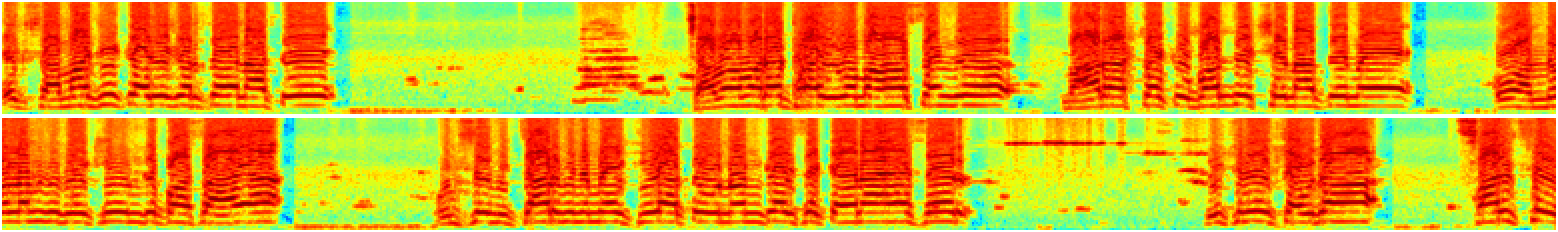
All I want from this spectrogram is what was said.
एक सामाजिक कार्यकर्ता नाते छावा मराठा युवा महासंघ महाराष्ट्र के उपाध्यक्ष नाते में वो आंदोलन को देखी उनके पास आया उनसे विचार विनिमय किया तो उन्होंने ऐसा कहना है सर पिछले चौदह साल से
